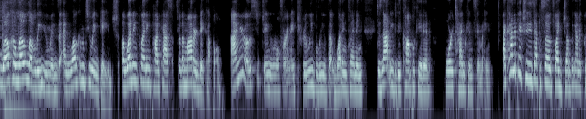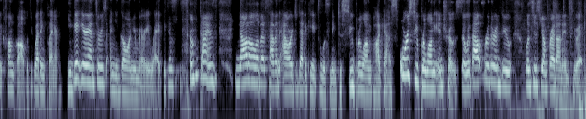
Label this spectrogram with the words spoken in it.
Well, hello, lovely humans, and welcome to Engage, a wedding planning podcast for the modern day couple. I'm your host, Jamie Wolfer, and I truly believe that wedding planning does not need to be complicated or time consuming. I kind of picture these episodes like jumping on a quick phone call with your wedding planner. You get your answers and you go on your merry way because sometimes not all of us have an hour to dedicate to listening to super long podcasts or super long intros. So without further ado, let's just jump right on into it.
